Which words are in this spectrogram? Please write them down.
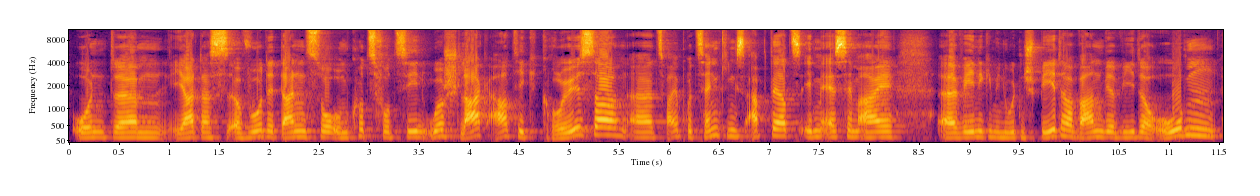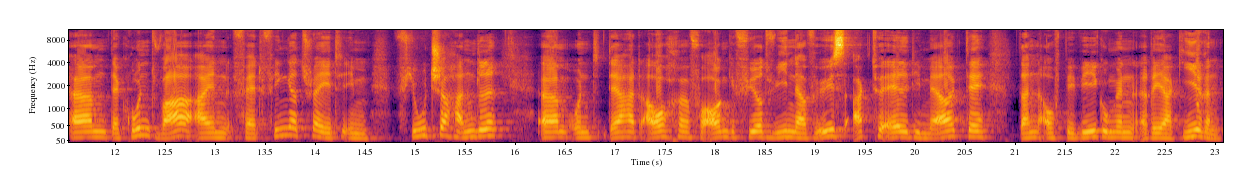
Und ähm, ja, das wurde dann so um kurz vor 10 Uhr schlagartig größer. Zwei Prozent ging es abwärts im SMI. Wenige Minuten später waren wir wieder oben. Ähm, der Grund war ein Fat Finger Trade im Future-Handel. Ähm, und der hat auch äh, vor Augen geführt, wie nervös aktuell die Märkte dann auf Bewegungen reagieren.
